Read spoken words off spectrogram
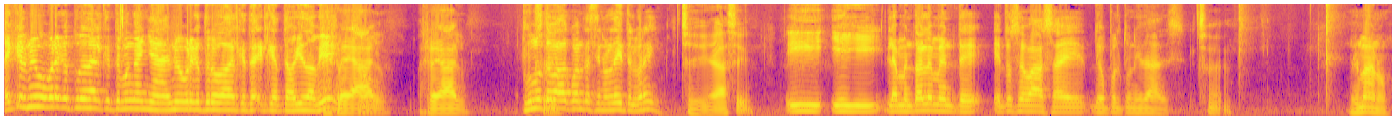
Es que el mismo break que tú le das al que te va a engañar, el mismo break que tú le vas a dar al que te, el que te va a ayudar bien. real, real. Tú no Sí. te vas a dar cuenta si no le diste el break. Sí, es así. Y, y, lamentablemente esto se basa eh, de oportunidades. Sí. Mi hermano,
